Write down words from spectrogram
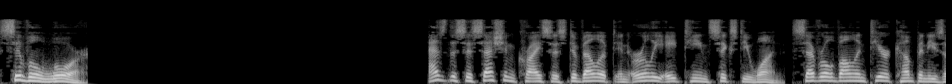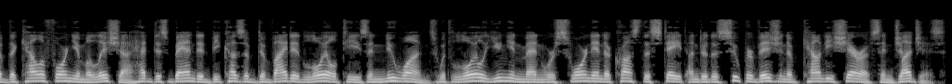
Civil War As the secession crisis developed in early 1861, several volunteer companies of the California militia had disbanded because of divided loyalties and new ones with loyal Union men were sworn in across the state under the supervision of county sheriffs and judges.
